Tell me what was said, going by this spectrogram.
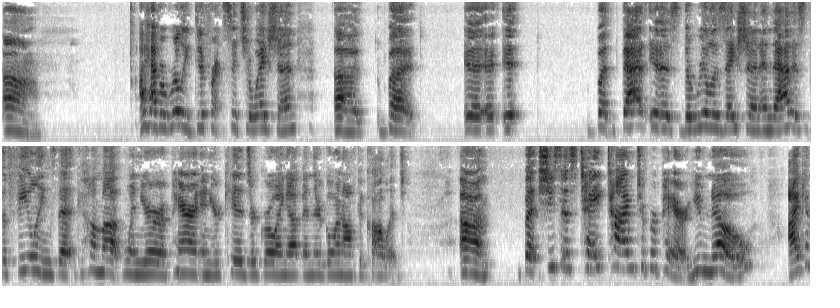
um, I have a really different situation uh, but it, it, it but that is the realization and that is the feelings that come up when you're a parent and your kids are growing up and they're going off to college. Um, but she says take time to prepare. You know i can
